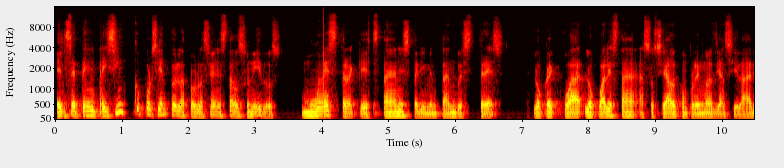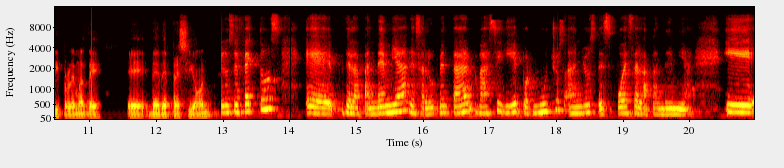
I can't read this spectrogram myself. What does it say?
el 75% de la población en Estados Unidos muestra que están experimentando estrés lo, que, lo cual está asociado con problemas de ansiedad y problemas de, eh, de depresión. Los efectos eh, de la pandemia de salud mental va a seguir por muchos años después de la pandemia. Y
